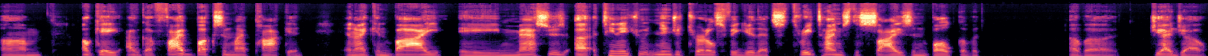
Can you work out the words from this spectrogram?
um, okay, I've got five bucks in my pocket and I can buy a Masters, uh, a Teenage Mutant Ninja Turtles figure that's three times the size and bulk of a of a GI Joe,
